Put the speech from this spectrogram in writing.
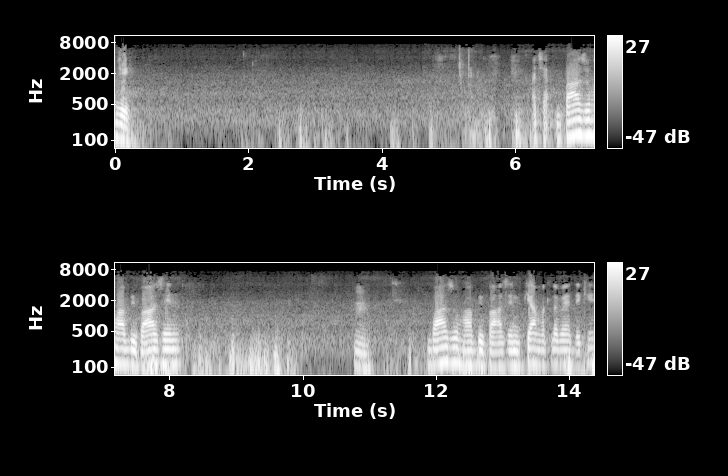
جی اچھا بعض بازن بعض بازن کیا مطلب ہے؟ دیکھیں.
